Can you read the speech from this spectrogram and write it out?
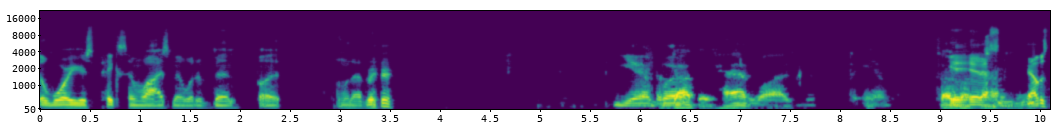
the Warriors picks and Wiseman would have been, but whatever. Yeah, I but they had Wiseman. Damn. Sorry yeah, that. that was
